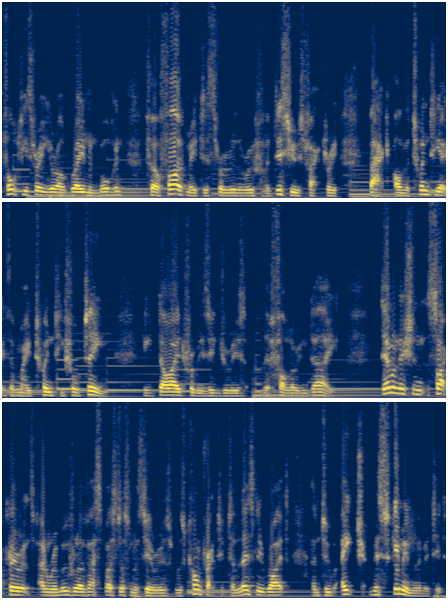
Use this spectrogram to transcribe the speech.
43 year old Raymond Morgan fell five metres through the roof of a disused factory back on the 28th of May 2014. He died from his injuries the following day. Demolition, site clearance, and removal of asbestos materials was contracted to Leslie Wright and to H. Miskimmin Limited.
